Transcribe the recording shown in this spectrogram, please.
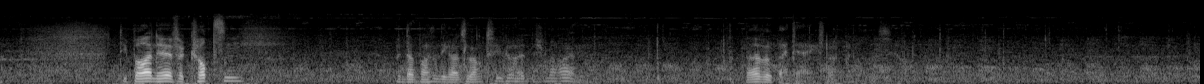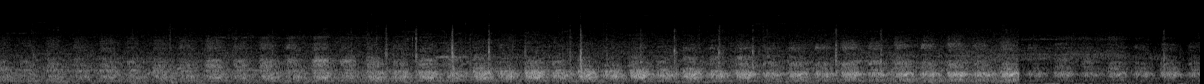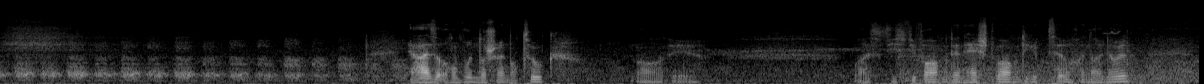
die Bahnhöfe kürzen und dann passen die ganz Langzüge halt nicht mehr rein. Na, wobei der eigentlich lang genug ist, ja. Ja, also auch ein wunderschöner Zug. Ja, die, also die, die Wagen, den Hechtwagen, die gibt es ja auch in der 0.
